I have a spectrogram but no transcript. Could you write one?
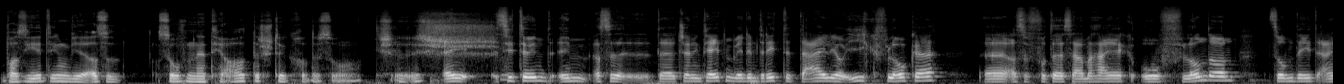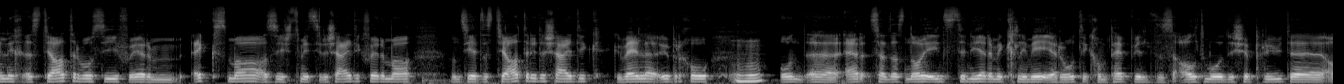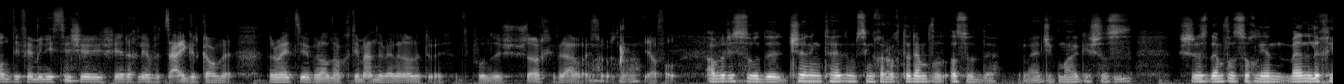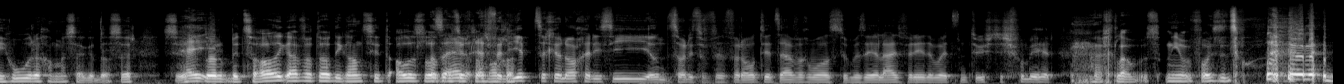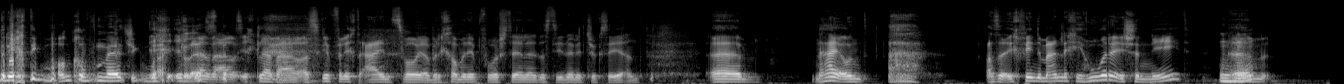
basiert irgendwie, also so auf einem Theaterstück oder so. Ist, ist, Ey, sie tun im, also der Channing Tatum wird im dritten Teil ja eingeflogen, äh, also von der Selma Hayek auf London, um dort eigentlich ein Theater, wo sie von ihrem Ex-Mann, also sie ist mit in der Scheidung von ihrem Mann, und sie hat das Theater in der Scheidung gewählt bekommen mhm. und äh, er soll das neu inszenieren mit ein mehr Erotik und Pep, weil das altmodische, prüde, antifeministische ist ihr ein bisschen auf den Zeiger gegangen. Darum hat sie überall nackte Männer wollen auch nicht tun. Hat gefunden, das ist eine starke Frau. Also, Ja, ja, voll. Aber ist so der Channing Tatum, sein Charakter, also der Magic Mike, ist das, ist das in dem Fall so ein bisschen männliche Hure, kann man sagen, dass er sich Hey. durch Bezahlung einfach da die ganze Zeit alles lässt Also er, er verliebt sich ja nachher in sie und sorry, so viel verrate ich jetzt einfach mal, es tut mir sehr leid für jeden, der jetzt enttäuscht ist von mir. Ich glaube, niemand von uns jetzt hat richtig Bock auf Magic Ich, Mike ich gelesen. glaube auch, ich glaube auch. Also es gibt vielleicht ein, zwei, aber ich kann mir nicht vorstellen, dass die den nicht schon gesehen haben. Ähm, nein, und ah, also ich finde, männliche Hure ist er nicht. Mhm. Ähm,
